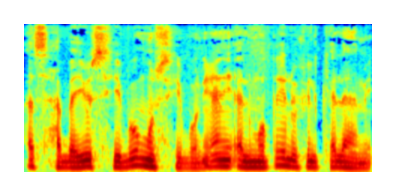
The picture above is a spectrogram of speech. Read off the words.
أسهب يسهب مسهب يعني المطيل في الكلام.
